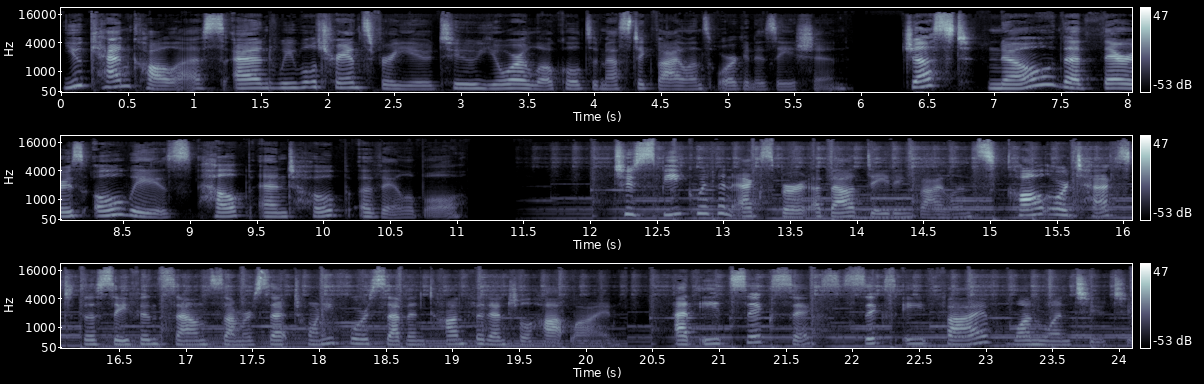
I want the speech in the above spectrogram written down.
you can call us and we will transfer you to your local domestic violence organization. Just know that there is always help and hope available. To speak with an expert about dating violence, call or text the Safe and Sound Somerset 24 7 confidential hotline at 866 685 1122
